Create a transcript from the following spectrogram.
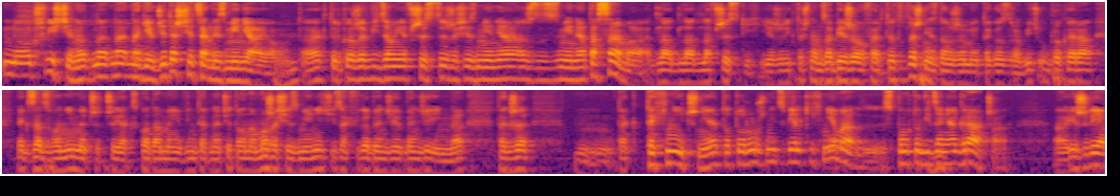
no oczywiście, no, na, na, na giełdzie też się ceny zmieniają, Mhm. tak? tylko że widzą je wszyscy, że się zmienia, zmienia ta sama dla, dla, dla wszystkich. Jeżeli ktoś nam zabierze ofertę, to też nie zdążymy tego zrobić. U brokera, jak zadzwonimy, czy, czy jak składamy w internecie, to ona może się zmienić i za chwilę będzie, będzie inna. Także mm, tak technicznie to tu różnic wielkich nie ma z punktu widzenia gracza. Jeżeli ja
